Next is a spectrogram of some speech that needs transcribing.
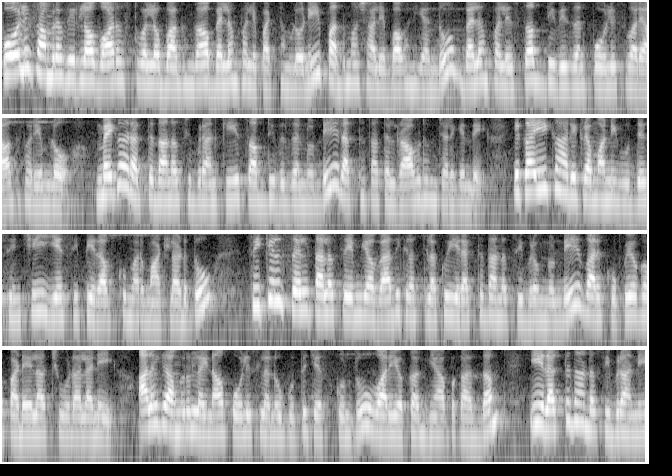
పోలీస్ అమరవీరుల వారోత్సవాల్లో భాగంగా బెల్లంపల్లి పట్టణంలోని పద్మశాలి భవన్ యందు బెల్లంపల్లి సబ్ డివిజన్ పోలీస్ వారి ఆధ్వర్యంలో మెగా రక్తదాన శిబిరానికి సబ్ డివిజన్ నుండి రక్తదాతలు రావడం జరిగింది. ఇక ఈ కార్యక్రమాన్ని ఉద్దేశించి ఏసీపీ రవికుమార్ మాట్లాడుతూ సికిల్ సెల్ తలసేమియా వ్యాధిగ్రస్తులకు ఈ రక్తదాన శిబిరం నుండి వారికి ఉపయోగపడేలా చూడాలని అలాగే అమరులైన పోలీసులను గుర్తు చేసుకుంటూ వారి యొక్క జ్ఞాపకార్థం ఈ రక్తదాన శిబిరాన్ని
